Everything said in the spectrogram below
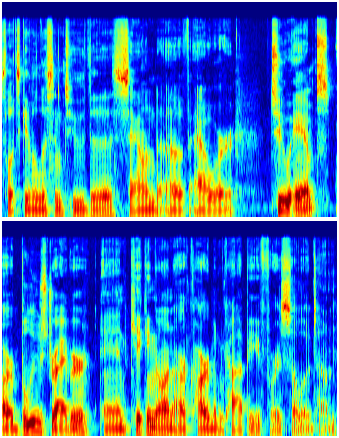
So let's give a listen to the sound of our two amps, our blues driver, and kicking on our carbon copy for a solo tone.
